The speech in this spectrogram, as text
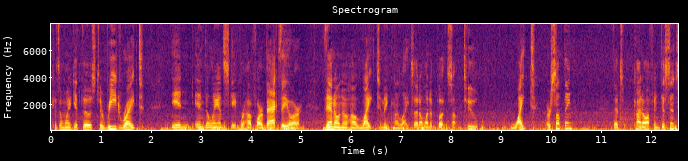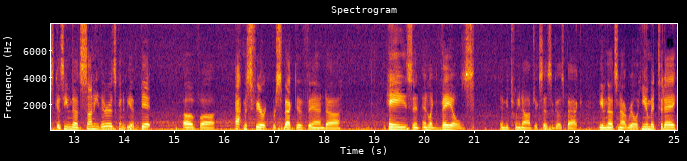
because I want to get those to read right in, in the landscape for how far back they are. Then I'll know how light to make my lights. I don't want to put something too white or something that's kind of off in distance because even though it's sunny, there is going to be a bit of uh, atmospheric perspective and uh, haze and, and like veils in between objects as it goes back. Even though it's not real humid today,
